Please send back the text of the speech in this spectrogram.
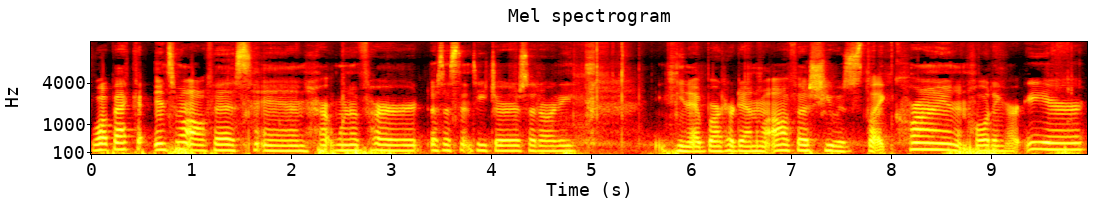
walked back into my office, and her, one of her assistant teachers had already you know, brought her down to my office. She was like crying and holding her ear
